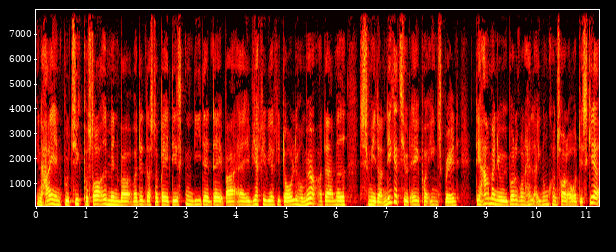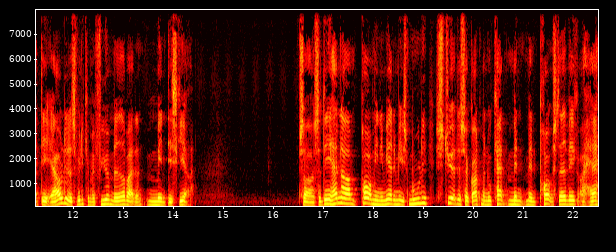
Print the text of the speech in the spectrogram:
en high-end butik på strøget, men hvor, hvor den, der står bag disken lige den dag, bare er i virkelig, virkelig dårlig humør, og dermed smitter negativt af på ens brand. Det har man jo i bund og grund heller ikke nogen kontrol over. Det sker, det er ærgerligt, og selvfølgelig kan man fyre medarbejderen, men det sker. Så, så det handler om, prøv at minimere det mest muligt, styr det så godt man nu kan, men, men prøv stadigvæk at have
